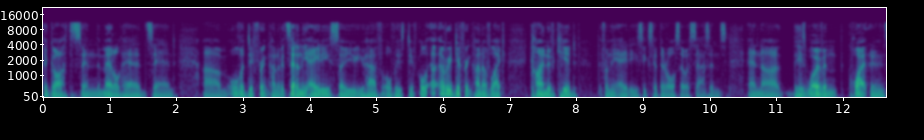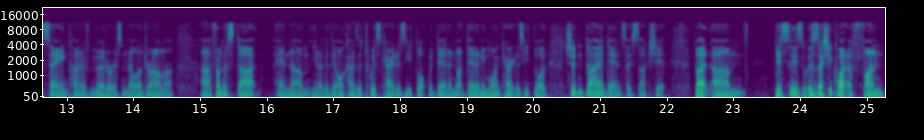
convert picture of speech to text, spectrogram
the goths and the metalheads and um, all the different kind of. It's set in the '80s, so you you have all these different all every different kind of like kind of kid from the 80s, except they're also assassins. And uh, he's woven quite an insane kind of murderous melodrama uh, from the start and um, you know been all kinds of twist characters you thought were dead are not dead anymore, and characters you thought shouldn't die are dead. So suck shit. But um, this is this is actually quite a fun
